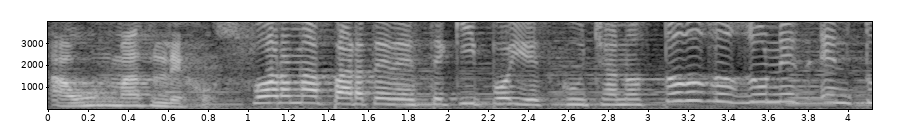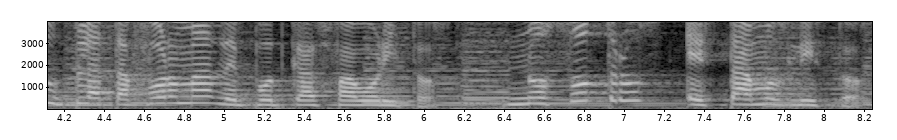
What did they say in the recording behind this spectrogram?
aún más lejos. Forma parte de este equipo y escúchanos todos los lunes en tu plataforma de podcast favoritos. Nosotros estamos listos.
